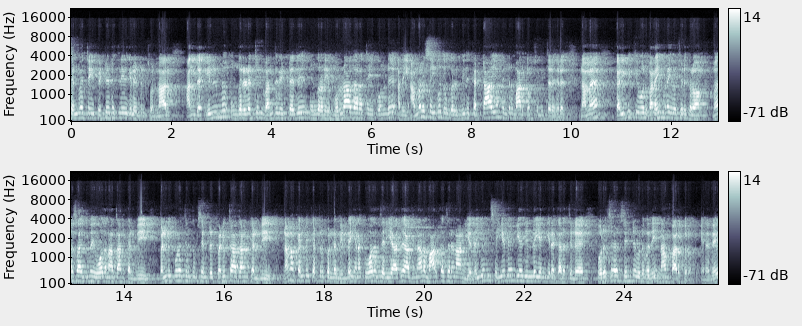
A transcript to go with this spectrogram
செல்வத்தை பெற்றிருக்கிறீர்கள் என்று சொன்னால் அந்த இல்மு உங்களிடத்தில் வந்துவிட்டது உங்களுடைய பொருளாதாரத்தை கொண்டு அதை அமல் செய்வது உங்கள் மீது கட்டாயம் என்று மார்க்கம் சொல்லித் தருகிறது. நாம கல்விக்கு ஒரு வரைமுறை வச்சிருக்கிறோம். மதசாக்கு போய் ஓதனா தான் கல்வி. பள்ளிக்கூடத்திற்கும் சென்று படித்தாதான் கல்வி. நம்ம கல்வி கற்றுக்கொள்ளவில்லை எனக்கு ஓத தெரியாது அதனால மார்க்கத்தில் நான் எதையும் செய்ய வேண்டியதில்லை என்கிற கருத்தில் ஒரு சிலர் சென்று விடுவதை நாம் பார்க்கிறோம். எனவே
